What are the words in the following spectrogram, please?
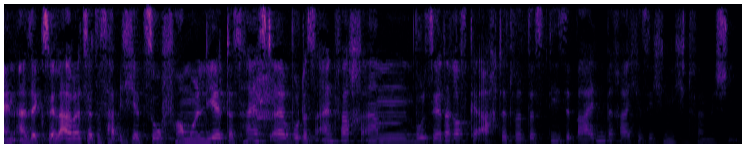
ein asexueller Arbeitsplatz, das habe ich jetzt so formuliert. Das heißt, äh, wo das einfach, ähm, wo sehr darauf geachtet wird, dass diese beiden Bereiche sich nicht vermischen.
